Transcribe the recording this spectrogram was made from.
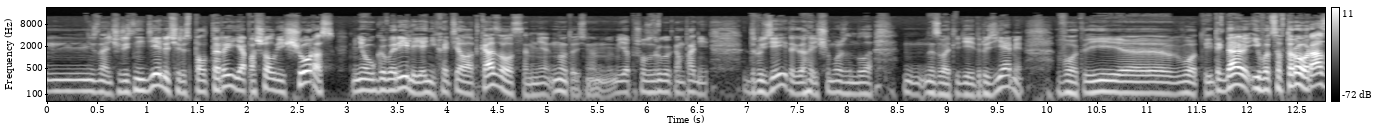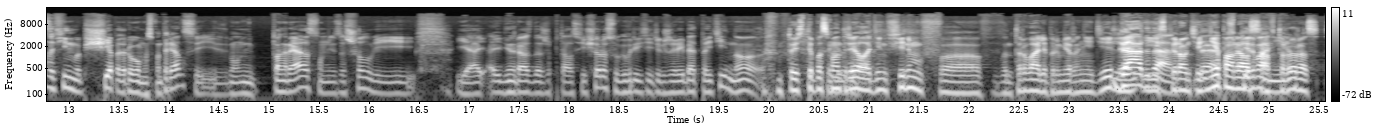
не знаю, через неделю, через полторы я пошел еще раз, меня уговорили, я не хотел, отказывался, мне, ну, то есть м, я пошел с другой компанией друзей, тогда еще можно было называть людей друзьями, вот, и э, вот, и тогда, и вот со второго раза фильм вообще по-другому смотрелся, и он мне понравился, он мне зашел, и я один раз даже пытался еще раз уговорить этих же ребят пойти, но... То есть ты посмотрел один фильм в, э, в интервале примерно недели, Да, и да, сперва он тебе да, не понравился, а второй нет. раз...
